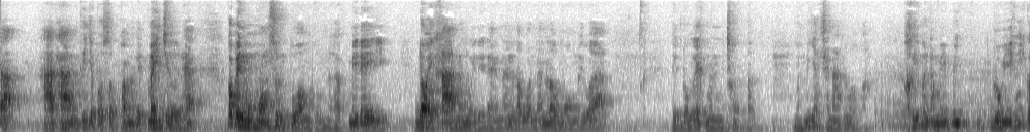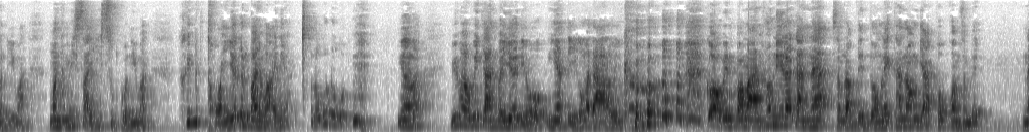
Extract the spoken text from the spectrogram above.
จะ หาทางที่จะประสบความสำเร็จไม่เจอนะฮะก็เป็นมุมมองส่วนตัวของผมนะครับ ไม่ได้ด้อยค่านักมวยใดๆนั้น เราวันนั้นเรามองเลยว่า เด็ดดวงเล็กมันชกแบบ มันไม่อยากชนะหรือเปล่าวะเฮ้ยมันทำไมไม่ลุยให้ก่อนนี้วะมันทำไมใส่ให้สุดกว่านี้วะเฮ้ยมันถอยเยอะเกินไปวะไอเนี้ยเราก็ดูแบบไงวะวิพากษ์วิจารณ์ไปเยอะเดี๋ยวเฮียตีก็มาด่าเราอีกก็เอาเป็นประมาณเท่านี้แล้วกันนะฮะสำหรับเด็ดดวงเล็กถ้าน้องอยากพบความสำเร็จ ใน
